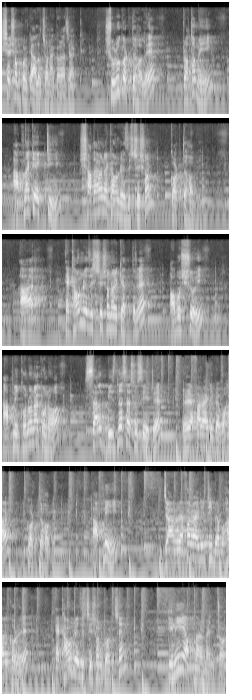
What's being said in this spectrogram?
সে সম্পর্কে আলোচনা করা যাক। শুরু করতে হলে প্রথমেই আপনাকে একটি সাধারণ অ্যাকাউন্ট রেজিস্ট্রেশন করতে হবে। আর অ্যাকাউন্ট রেজিস্ট্রেশনের ক্ষেত্রে অবশ্যই আপনি কোনো না কোনো সেলফ বিজনেস অ্যাসোসিয়েটের রেফার আইডি ব্যবহার করতে হবে। আপনি যার রেফার আইডিটি ব্যবহার করে অ্যাকাউন্ট রেজিস্ট্রেশন করছেন, তিনিই আপনার মেন্টর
